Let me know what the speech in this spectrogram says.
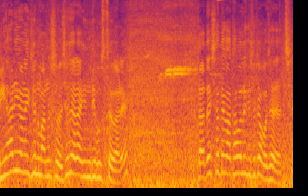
বিহারি অনেকজন মানুষ রয়েছে যারা হিন্দি বুঝতে পারে। তাদের সাথে কথা বলে কিছুটা বোঝা যাচ্ছে।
